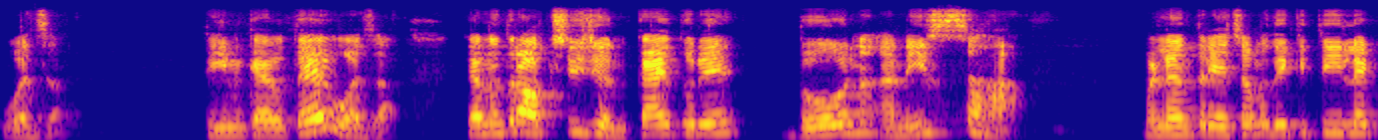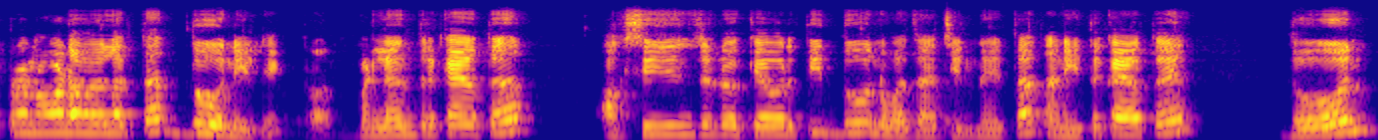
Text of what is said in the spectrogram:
वजा. तीन काय होतंय? वजा. त्यानंतर ऑक्सिजन काय तो रे? दोन आणि सहा. म्हटल्यानंतर याच्यामध्ये किती इलेक्ट्रॉन वाढवावे लागतात? दोन इलेक्ट्रॉन. म्हणल्यानंतर काय होतं? ऑक्सिजनच्या डोक्यावरती दोन वजा चिन्ह येतात. आणि इथं काय होतंय? दोन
